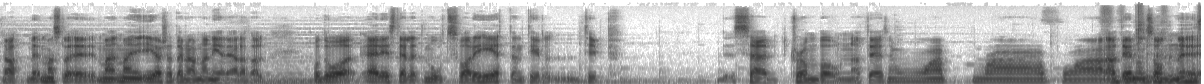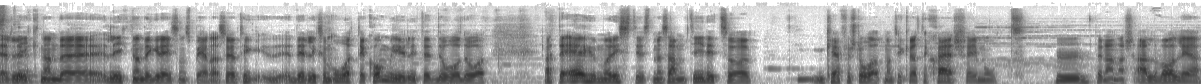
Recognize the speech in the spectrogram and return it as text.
Ja, man, slår, eh, man, man gör så att den ramlar ner i alla fall. Och då är det istället motsvarigheten till typ Sad Trombone. Att det är, så- att det är någon sån eh, liknande, liknande grej som spelas. Så jag tycker det liksom återkommer ju lite då och då. Att det är humoristiskt, men samtidigt så kan jag förstå att man tycker att det skär sig mot Mm. den annars allvarliga.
